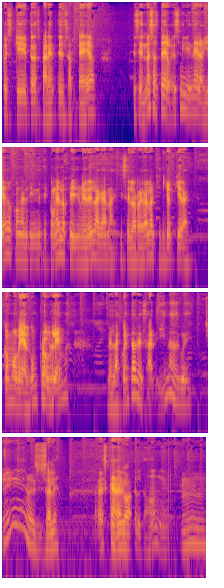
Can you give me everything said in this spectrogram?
pues que transparente el sorteo. Dice, no es sorteo, es mi dinero y hago con, el con él lo que me dé la gana y se lo regalo a quien yo quiera. ¿Cómo ve? ¿Algún problema? De la cuenta de Salinas, güey. Sí, si sale. Está descaradito el don. Mmm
